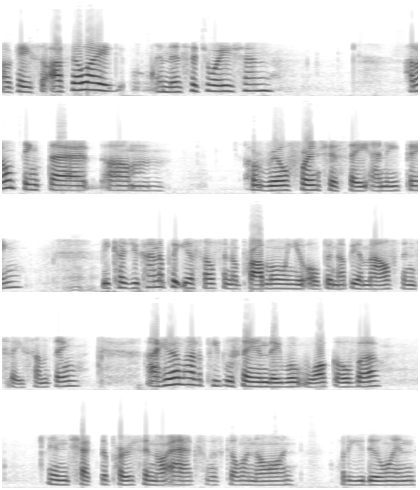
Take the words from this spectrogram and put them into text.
Okay, so I feel like in this situation, I don't think that um, a real friend should say anything because you kind of put yourself in a problem when you open up your mouth and say something. I hear a lot of people saying they would walk over and check the person or ask what's going on, what are you doing?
